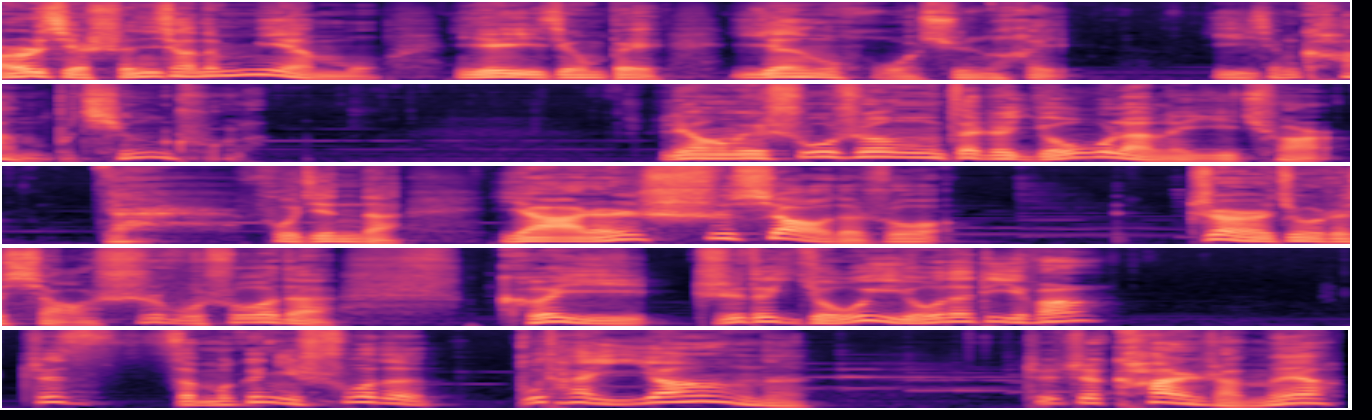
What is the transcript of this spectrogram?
而且神像的面目也已经被烟火熏黑，已经看不清楚了。两位书生在这游览了一圈，哎，不禁的哑然失笑的说。这儿就是小师傅说的，可以值得游一游的地方。这怎么跟你说的不太一样呢？这这看什么呀？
